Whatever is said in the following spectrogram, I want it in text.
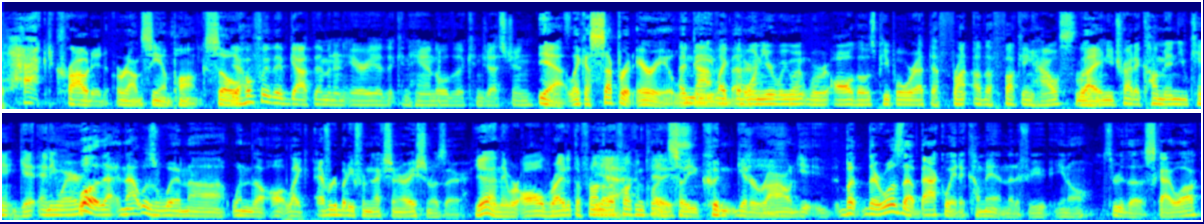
packed, crowded around CM Punk. So Yeah, hopefully they've got them in an area that can handle the congestion. yeah, like a separate area would and not like the one year we went where all those people were at the front of the fucking house. Like Right. When you try to come in, you can't get anywhere. Well, that, and that was when uh, when the all, like everybody from Next Generation was there. yeah, and they were all right at the front of the fucking and place. so you couldn't get around. You, but there was that back way to come in. That if you you know through the skywalk.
